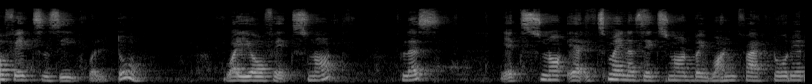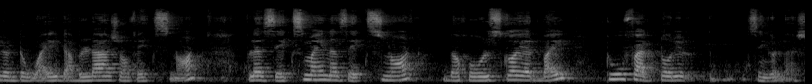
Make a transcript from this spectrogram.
of x is equal to y of x naught plus x naught x minus x naught by 1 factorial into y double dash of x naught plus x minus x naught the whole square by 2 factorial single dash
